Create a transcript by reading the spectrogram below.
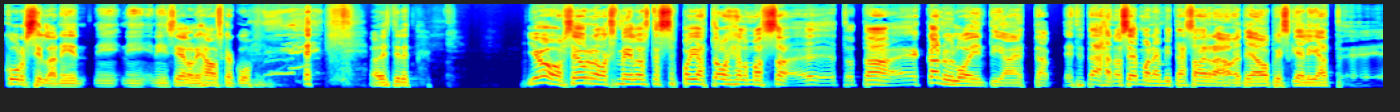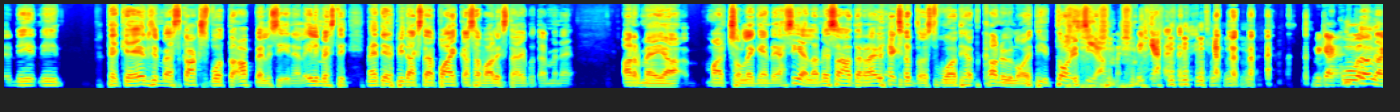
kurssilla, niin, niin, niin, niin, siellä oli hauska, kun oli että Joo, seuraavaksi meillä olisi tässä pojat ohjelmassa äh, tota, kanylointia, että, että tämähän on semmoinen, mitä sairaanhoitaja-opiskelijat äh, niin, niin tekee ensimmäistä kaksi vuotta appelsiinille. Ilmeisesti, mä en tiedä pitääkö tämä paikkansa vai oliko tämä joku tämmöinen armeija macho legenda, ja siellä me saatana 19-vuotiaat kanyloitiin toisiamme. Mikä, mikä kuulostaa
